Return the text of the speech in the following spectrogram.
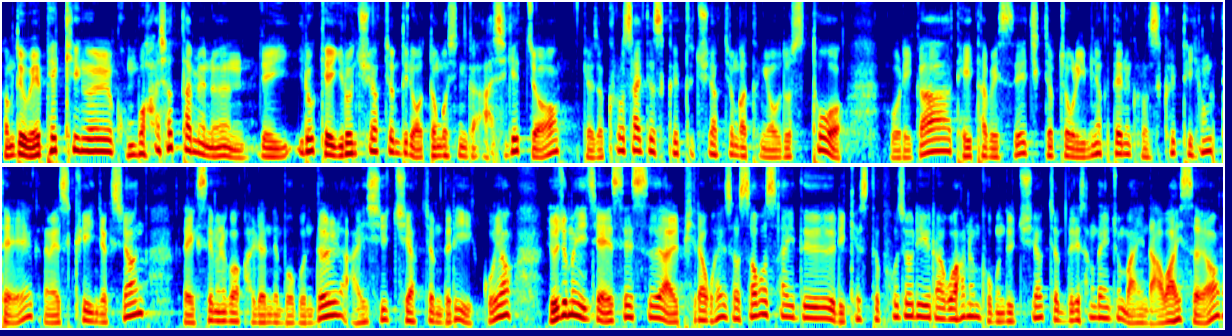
여러분들 웹해킹을 공부하셨다면은 이제 이렇게 이런 취약점들이 어떤 것인가 아시겠죠? 그래서 cross-site script 취약점 같은 경우도 stored 우리가 데이터베이스에 직접적으로 입력되는 그런 스크립트 형태 그 다음에 SQL injection XML과 관련된 부분들 RCE 취약점들이 있고요 요즘은 이제 SSRF라고 해서 server side request forgery라고 하는 부분들 취약점들이 상당히 좀 많이 나와 있어요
